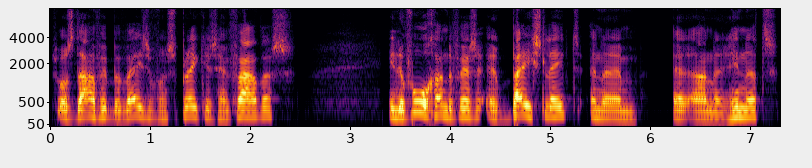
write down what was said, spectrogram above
Zoals David bij wijze van spreken zijn vaders in de voorgaande versen erbij sleept en hem eraan herinnert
